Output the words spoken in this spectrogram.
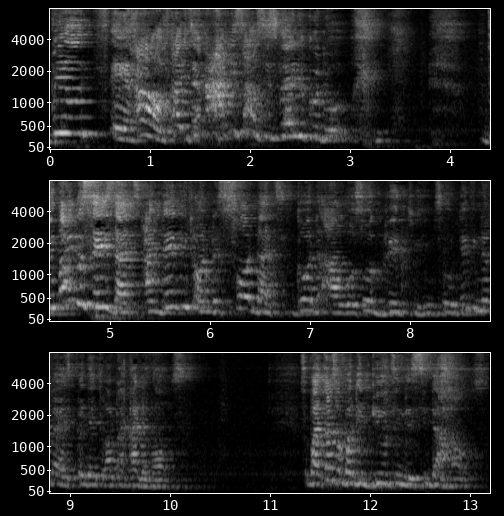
built a house. And he said, Ah, this house is very good. Though. the Bible says that, and David understood that God was so great to him. So David never expected to have that kind of house. So by the time somebody built him a cedar house,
